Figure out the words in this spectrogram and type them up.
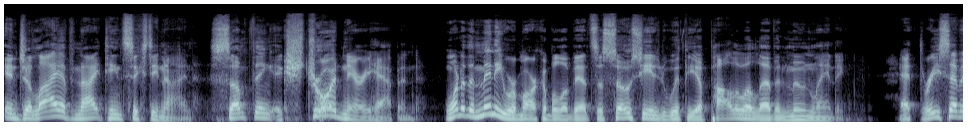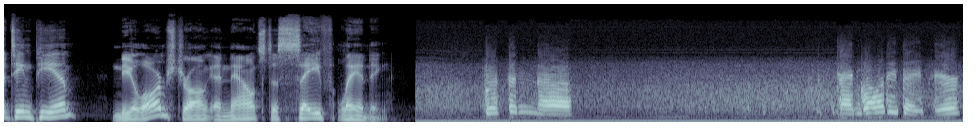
In July of 1969, something extraordinary happened. One of the many remarkable events associated with the Apollo 11 moon landing. At 3:17 p.m., Neil Armstrong announced a safe landing. Houston, uh, Tranquility Base here.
